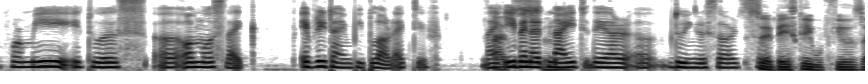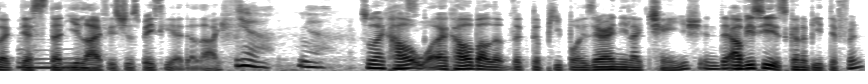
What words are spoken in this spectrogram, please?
for me, it was uh, almost like every time people are active. Like even at night, they are uh, doing research. So it basically feels like their study Mm. life is just basically at their life. yeah, yeah. So like how like how about the, the the people? Is there any like change in there? Obviously, it's gonna be different.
